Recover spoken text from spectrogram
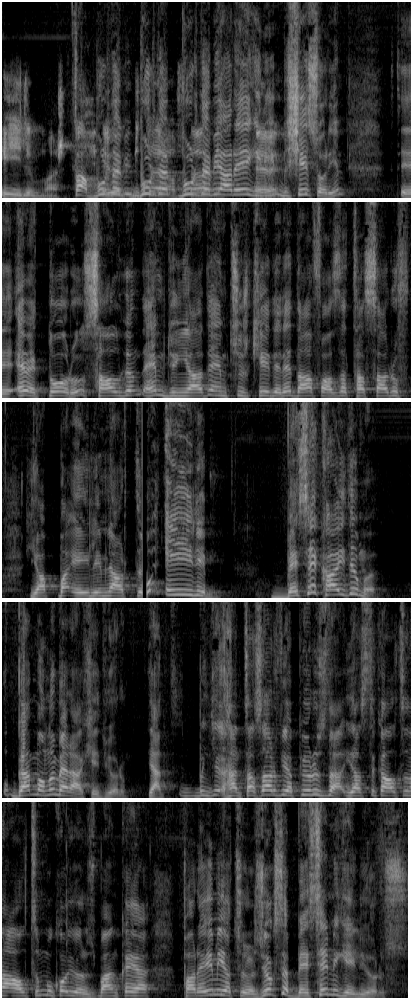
eğilim var. Tamam burada evet, bir, bir burada taraftan, burada bir araya gireyim, evet. bir şey sorayım. Ee, evet doğru. Salgın hem dünyada hem Türkiye'de de daha fazla tasarruf yapma eğilimini arttı. Bu eğilim BES'e kaydı mı? Ben onu merak ediyorum. Yani hani tasarruf yapıyoruz da yastık altına altın mı koyuyoruz? Bankaya parayı mı yatırıyoruz? Yoksa BES'e mi geliyoruz?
